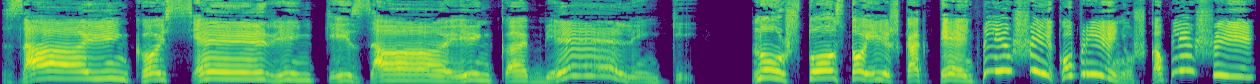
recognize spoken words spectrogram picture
«Заинька серенький, заинька беленький!» «Ну что стоишь, как пень? Пляши, купринюшка, пляши!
